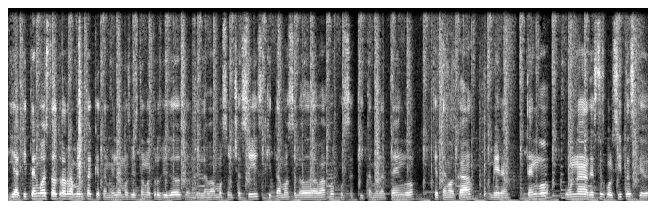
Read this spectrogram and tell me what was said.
Y aquí tengo esta otra herramienta que también la hemos visto en otros videos donde lavamos un chasis, quitamos el lodo de abajo, pues aquí también la tengo. que tengo acá? Miren, tengo una de estas bolsitas que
